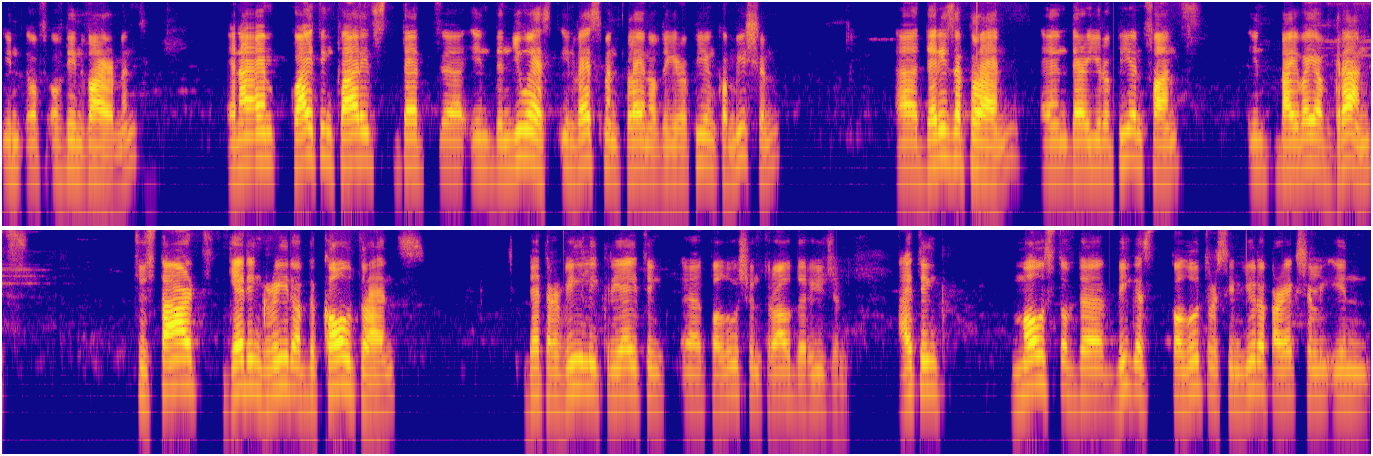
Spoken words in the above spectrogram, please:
in, of, of, the environment. And I am quite encouraged that uh, in the newest investment plan of the European Commission, uh, there is a plan and there are European funds in, by way of grants to start getting rid of the coal plants that are really creating uh, pollution throughout the region. I think most of the biggest polluters in Europe are actually in,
